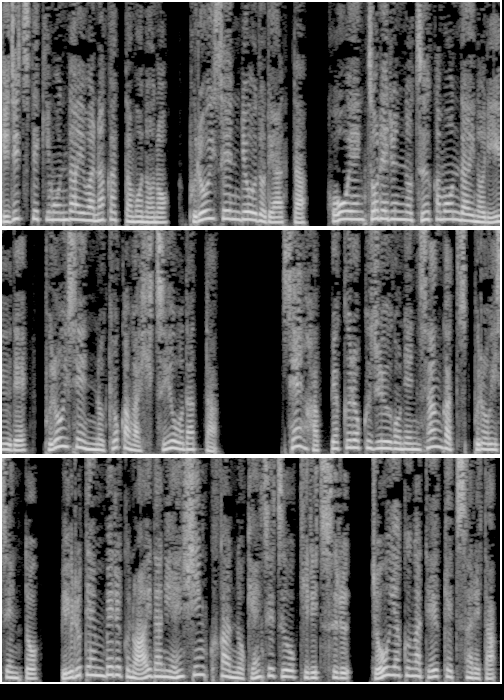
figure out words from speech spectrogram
技術的問題はなかったものの、プロイセン領土であった、ホーエンツォレルンの通過問題の理由で、プロイセンの許可が必要だった。1865年3月プロイセンとビュルテンベルクの間に延伸区間の建設を起立する条約が締結された。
